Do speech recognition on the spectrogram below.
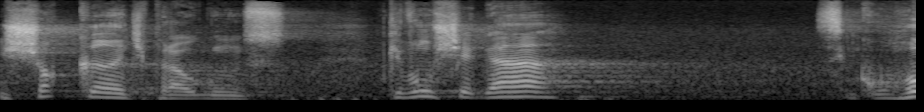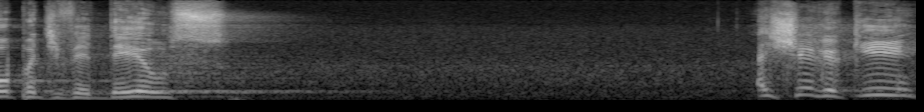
e chocante para alguns, porque vão chegar assim, com roupa de ver Deus. Aí chega aqui,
